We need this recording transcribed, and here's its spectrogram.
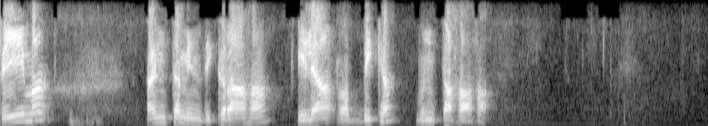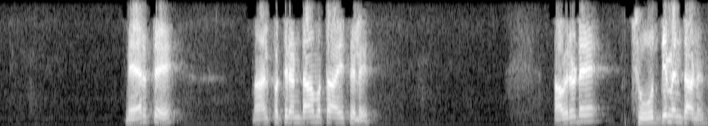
ഫീമ അൻത മിൻ സിക്രാഹ ഇല റബ്ബിക്ക മുൻതഹാഹ. നേരത്തെ നാൽപ്പത്തിരണ്ടാമത്തെ ആയത്തിൽ അവരുടെ ചോദ്യം എന്താണ്?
